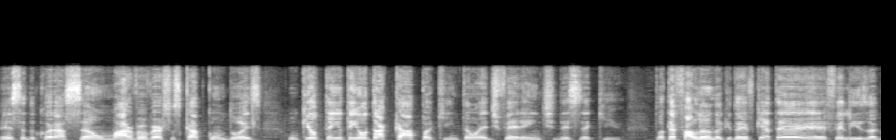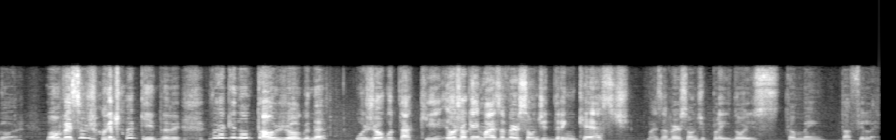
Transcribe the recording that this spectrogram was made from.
Esse é do coração. Marvel vs Capcom 2. O que eu tenho tem outra capa aqui. Então é diferente desse aqui. Tô até falando aqui, então eu fiquei até feliz agora. Vamos ver se o jogo tá aqui também. Vai que não tá o jogo, né? O jogo tá aqui. Eu joguei mais a versão de Dreamcast, mas a versão de Play 2 também tá filé.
